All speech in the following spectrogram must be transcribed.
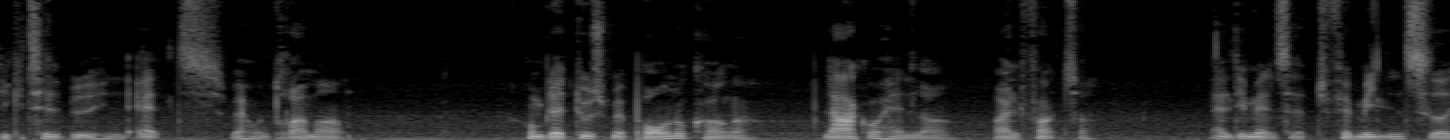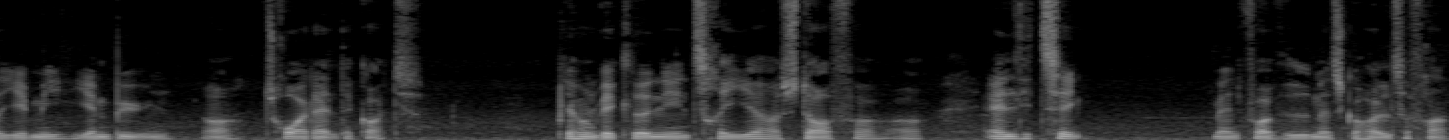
De kan tilbyde hende alt, hvad hun drømmer om. Hun bliver dus med pornokonger, narkohandlere og alfonser. Alt imens at familien sidder hjemme i hjembyen og tror, at alt er godt. Bliver hun viklet ind i intriger og stoffer og alle de ting, man får at vide, man skal holde sig fra.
